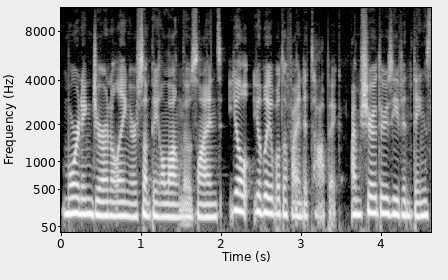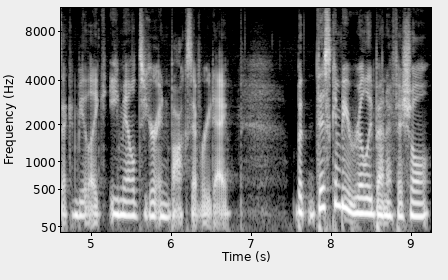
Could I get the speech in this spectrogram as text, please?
morning journaling or something along those lines, you'll you'll be able to find a topic. I'm sure there's even things that can be like emailed to your inbox every day. But this can be really beneficial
